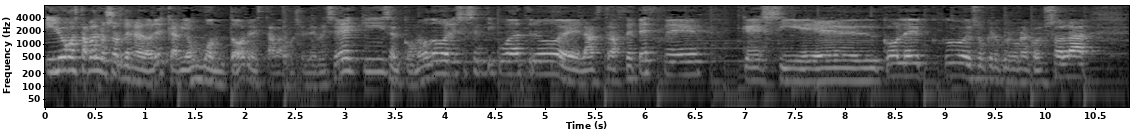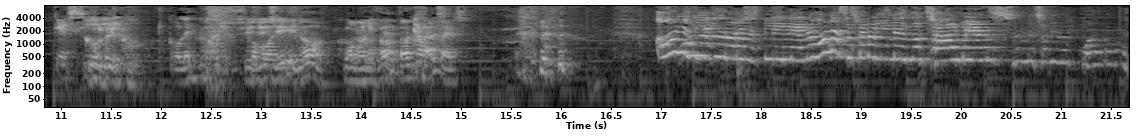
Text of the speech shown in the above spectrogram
Y luego estaban los ordenadores, que había un montón. Estábamos el MSX, el Commodore 64, el Amstrad CPC, que si el Coleco, eso creo que era una consola, que si... Coleco. Coleco. Sí, como sí, sí, no. Como el inventor Chalmers. Hola, Nintendo Splinter. Hola, Super Nintendo Chalmers. Me he salido el cuadro.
